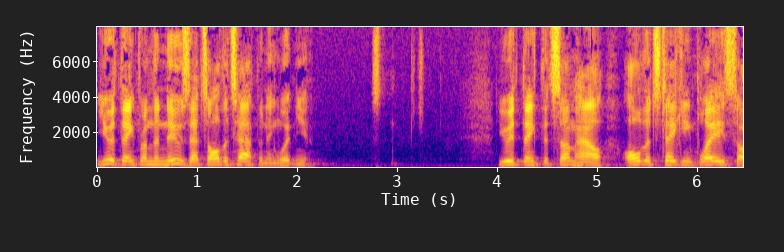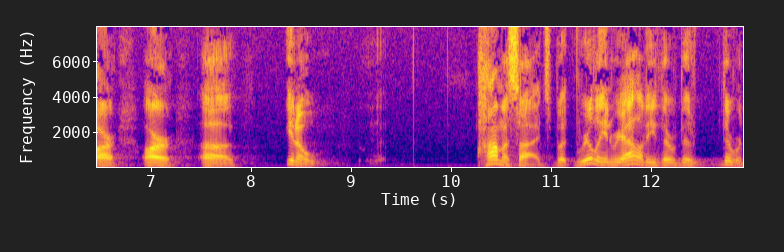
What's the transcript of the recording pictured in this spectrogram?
You would think from the news that's all that's happening, wouldn't you? You would think that somehow all that's taking place are, are uh, you know, homicides, but really, in reality, there, there, there were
